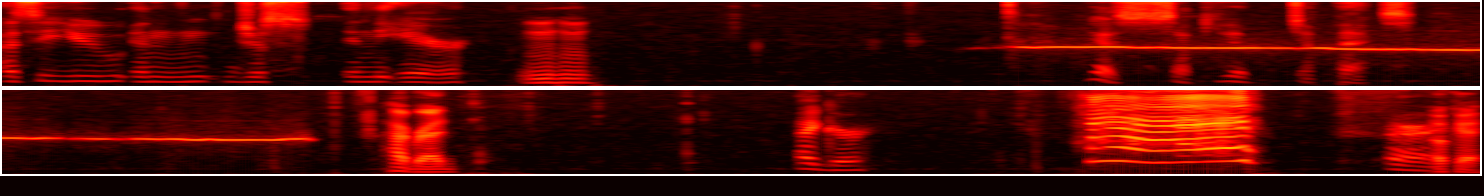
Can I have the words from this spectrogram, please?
I see you in just in the air. Mm-hmm. You guys suck. You have jetpacks. Hi, Brad. Hi, Gur. All right. Okay.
